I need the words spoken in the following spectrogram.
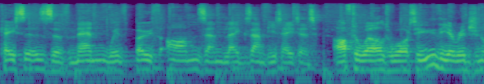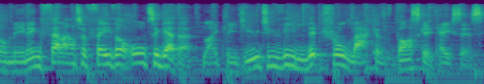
cases of men with both arms and legs amputated. After World War II, the original meaning fell out of favor altogether, likely due to the literal lack of basket cases.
